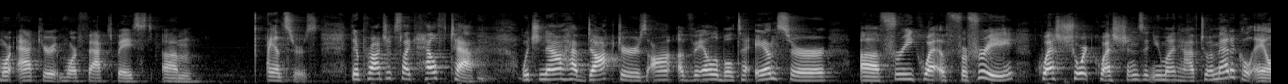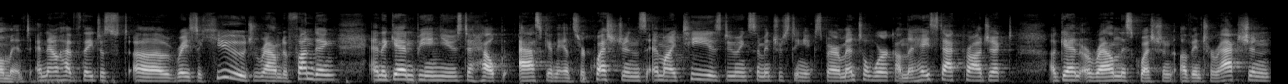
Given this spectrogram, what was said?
more accurate, more fact based. Um, answers. There are projects like HealthTap, which now have doctors available to answer uh, free que- for free quest- short questions that you might have to a medical ailment. And now have they just uh, raised a huge round of funding, and again being used to help ask and answer questions. MIT is doing some interesting experimental work on the Haystack project, again around this question of interaction.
